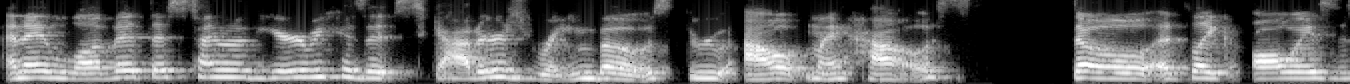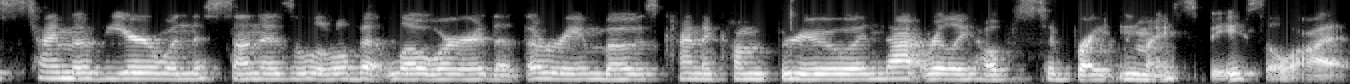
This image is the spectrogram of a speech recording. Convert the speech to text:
And I love it this time of year because it scatters rainbows throughout my house. So it's like always this time of year when the sun is a little bit lower that the rainbows kind of come through. And that really helps to brighten my space a lot.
